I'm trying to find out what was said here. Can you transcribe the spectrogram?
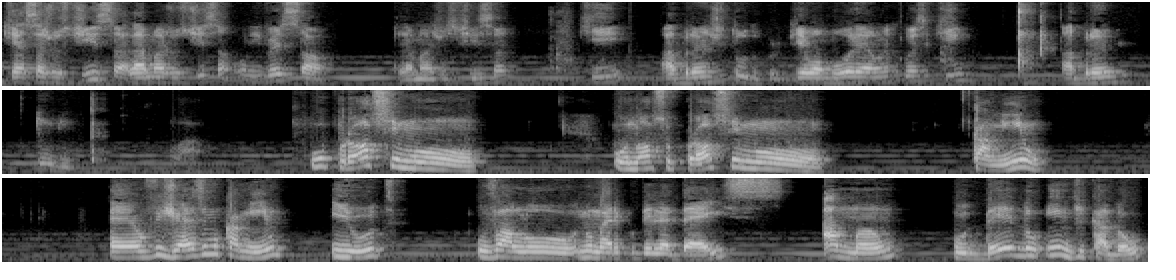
que essa justiça é uma justiça universal. Ela é uma justiça que abrange tudo, porque o amor é a única coisa que abrange tudo. O próximo, o nosso próximo caminho é o vigésimo caminho, Yud. O valor numérico dele é 10. A mão, o dedo indicador,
